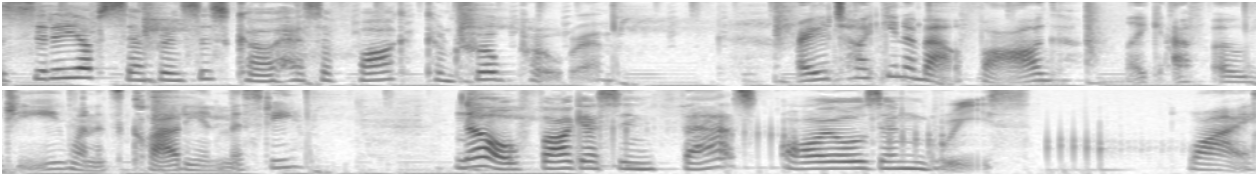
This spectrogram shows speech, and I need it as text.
The city of San Francisco has a fog control program. Are you talking about fog, like F O G, when it's cloudy and misty? No, fog as in fats, oils, and grease. Why?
